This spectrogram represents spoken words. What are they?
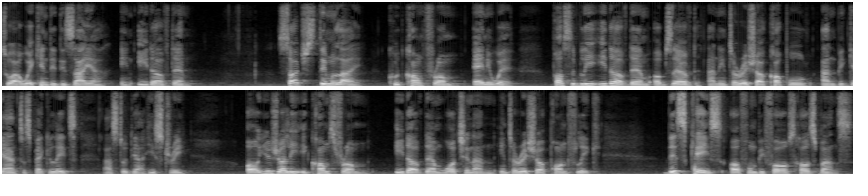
to awaken the desire in either of them. Such stimuli could come from anywhere Possibly either of them observed an interracial couple and began to speculate as to their history, or usually it comes from either of them watching an interracial porn flick. This case often befalls husbands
